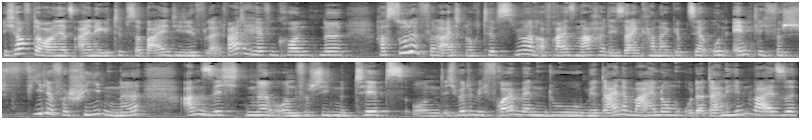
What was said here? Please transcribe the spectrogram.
Ich hoffe, da waren jetzt einige Tipps dabei, die dir vielleicht weiterhelfen konnten. Hast du denn vielleicht noch Tipps, wie man auf Reisen nachhaltig sein kann? Da gibt es ja unendlich viele verschiedene Ansichten und verschiedene Tipps. Und ich würde mich freuen, wenn du mir deine Meinung oder deine Hinweise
